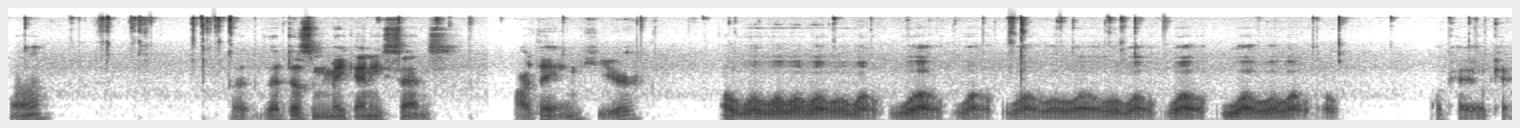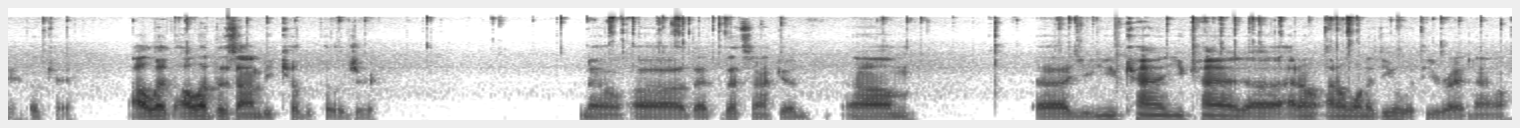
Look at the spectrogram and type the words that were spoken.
Huh? That, that doesn't make any sense. Are they in here? Oh, whoa, whoa, whoa, whoa, whoa, whoa, whoa, whoa, whoa, whoa, whoa, whoa, whoa, whoa, whoa, whoa, whoa. Okay, okay, okay. I'll let I'll let the zombie kill the pillager. No, uh, that that's not good. Um, uh, you, you kind of, you kind of, uh, I don't, I don't want to deal with you right now.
